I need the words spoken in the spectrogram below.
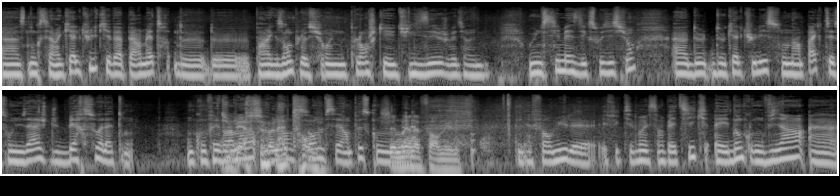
Euh, donc c'est un calcul qui va permettre de, de, par exemple, sur une planche qui est utilisée, je vais dire une ou une simesse d'exposition, euh, de de calculer son impact et son usage du berceau à la tombe. Donc on fait vraiment l'ensemble, c'est un peu ce qu'on. C'est bien la formule. La formule, euh, effectivement, est sympathique. Et donc, on vient euh,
